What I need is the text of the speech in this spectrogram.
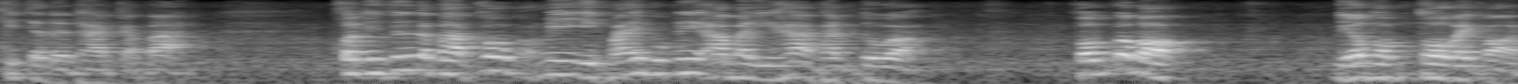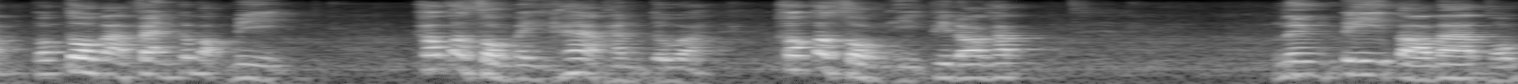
คิดจะเดินทางกลับบ้าน คนที่ซื้อสภาพเขาบอกมีอีกไหมพวกนี้เอามาอีกห้าพันตัว ผมก็บอก เดี๋ยวผมโทรไปก่อน ผมโทรมาแฟนก็บอกมี เขาก็ส่งไปอีกห้าพันตัว เขาก็ส่งอีกพี่น้องครับหนึ่งปีต่อมาผม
